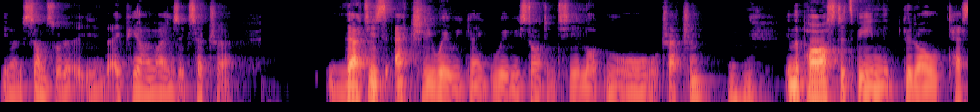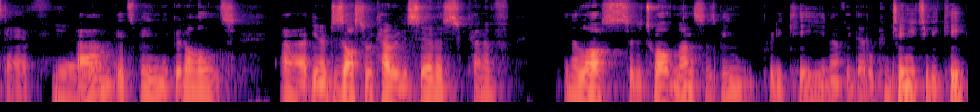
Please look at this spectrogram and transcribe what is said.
you know, some sort of you know, API layers, etc. That is actually where we going, where we're starting to see a lot more traction. Mm-hmm. In the past, it's been the good old test dev. Yeah, um, It's been the good old, uh, you know, disaster recovery as service kind of in the last sort of 12 months has been pretty key, and I think that will continue to be key.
